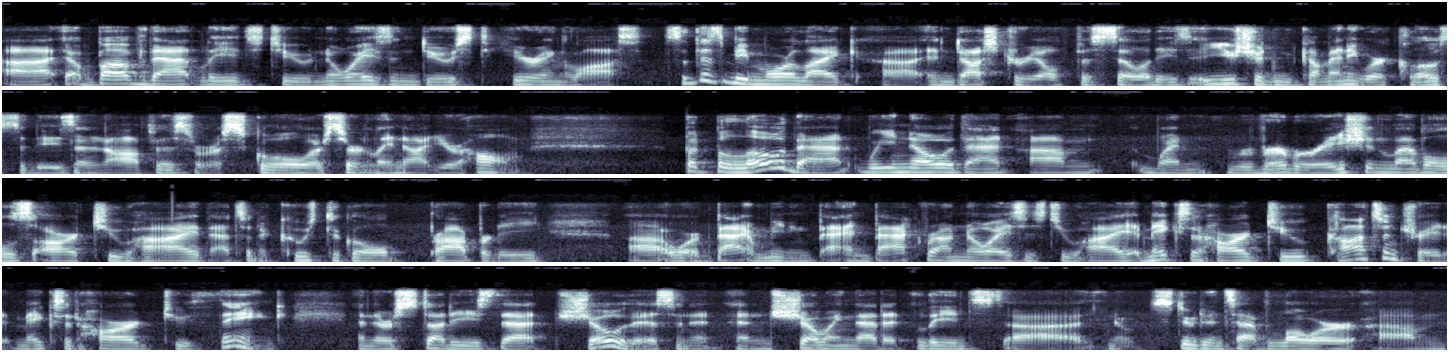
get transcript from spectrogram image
uh, above that, leads to noise induced hearing loss. So this would be more like uh, industrial facilities. You shouldn't come anywhere close to these in an office or a school, or certainly not your home. But below that, we know that um, when reverberation levels are too high, that's an acoustical property, uh, or back, meaning and background noise is too high. It makes it hard to concentrate. It makes it hard to think. And there are studies that show this, and it, and showing that it leads, uh, you know, students have lower um,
